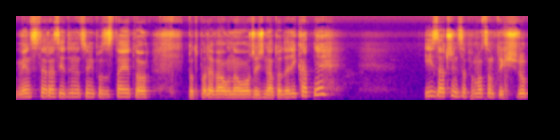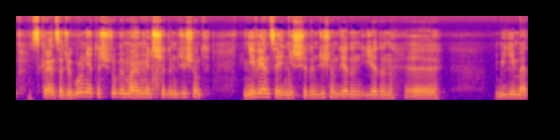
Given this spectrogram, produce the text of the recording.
więc teraz jedyne co mi pozostaje to podporę wału nałożyć na to delikatnie i zacząć za pomocą tych śrub skręcać. Ogólnie te śruby mają mieć 70, nie więcej niż 71,1 mm.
